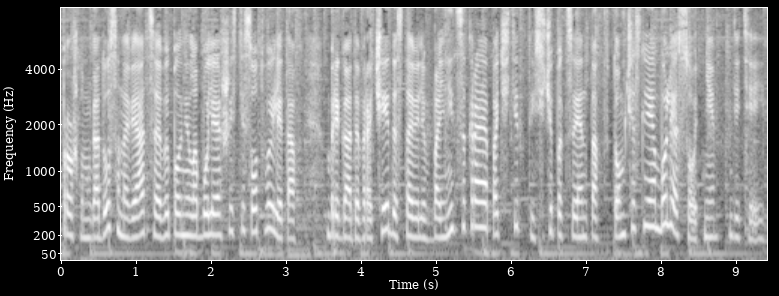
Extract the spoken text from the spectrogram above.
В прошлом году санавиация выполнила более 600 вылетов. Бригады врачей доставили в больницы края почти тысячу пациентов, в том числе более сотни детей.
